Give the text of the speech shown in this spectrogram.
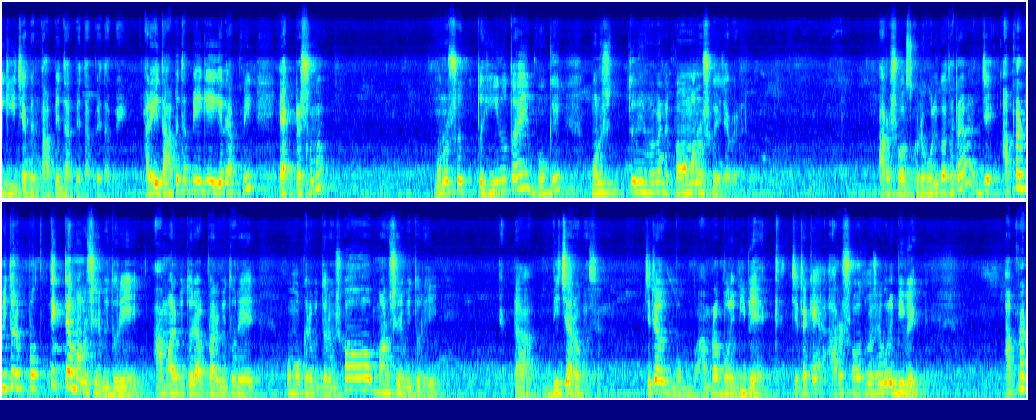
এগিয়ে যাবেন ধাপে ধাপে ধাপে ধাপে। আর এই ধাপে ধাপে এগিয়ে গেলে আপনি একটা সময় মনুষ্যত্বহীনতায় ভোগে মনুষ্যত্বহীন হবেন, একটা অমানুষ হয়ে যাবেন। আরও সহজ করে বলি কথাটা যে, আপনার ভিতরে প্রত্যেকটা মানুষের ভিতরে, আমার ভিতরে, আপনার ভিতরে, অমুকের ভিতরে, সব মানুষের ভিতরে একটা বিচারক আছেন। যেটা আমরা বলি বিবেক, যেটাকে আরও সহজ ভাষায় বলি বিবেক। আপনার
